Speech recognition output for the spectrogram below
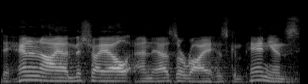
to Hananiah, Mishael, and Azariah, his companions,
